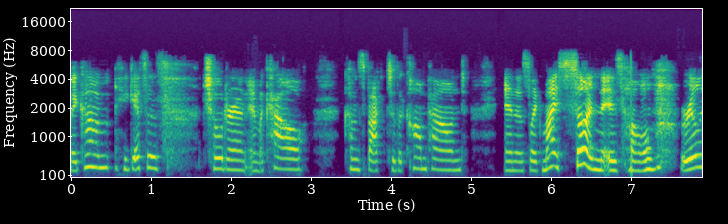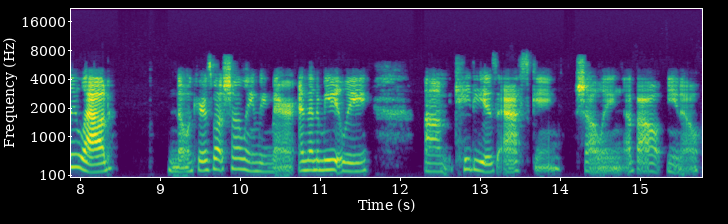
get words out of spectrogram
they come, he gets his children in Macau, comes back to the compound, and is like, My son is home, really loud. No one cares about Xialing being there. And then immediately, um, Katy is asking Xialing about, you know,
